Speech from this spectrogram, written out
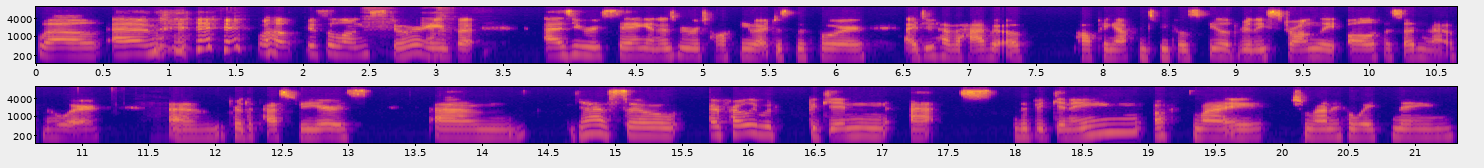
Well, um, well, it's a long story, yeah. but as you were saying, and as we were talking about just before, I do have a habit of popping up into people's field really strongly, all of a sudden out of nowhere, um, for the past few years. Um, yeah, so I probably would begin at the beginning of my shamanic awakening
